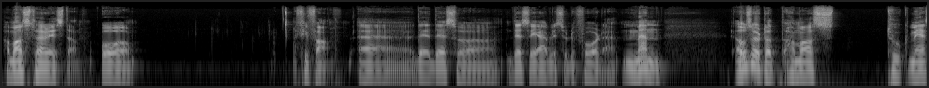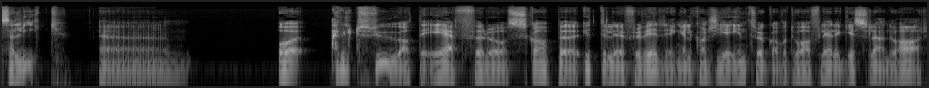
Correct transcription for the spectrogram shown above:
Hamas-terroristene. Og Fy faen. Eh, det, det, er så, det, er så, jævlig så du får det. Men jeg har også hørt at Hamas tok med seg lik. Eh, og jeg vil tro at det er for å skape ytterligere forvirring, eller kanskje gi inntrykk av at du har flere gisler enn du har.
